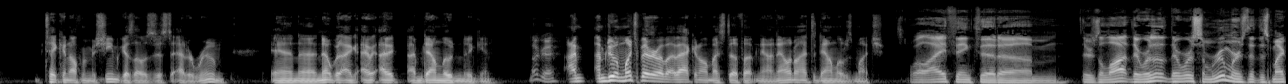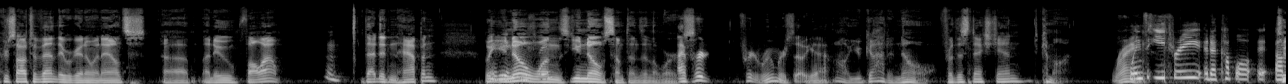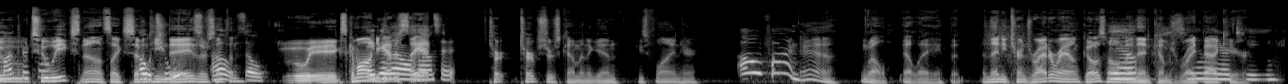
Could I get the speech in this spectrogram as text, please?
taking off my machine because I was just out of room. And uh, no, but I, I, I I'm downloading it again. Okay. I'm I'm doing much better about backing all my stuff up now. Now I don't have to download as much. Well, I think that um, there's a lot. There was there were some rumors that this Microsoft event they were going to announce uh, a new Fallout. That didn't happen, but Maybe you know ones. You know something's in the works. I've heard I've heard rumors though. Yeah, Oh, you got to know for this next gen. Come on, right. When's E3 in a couple a two month or so? two weeks? No, it's like Oh, seventeen two days weeks? or something. Oh, so Two weeks. Come on, maybe you got to say it. it. Ter- Terpster's coming again. He's flying here. Oh, fun. Yeah. Well, L.A., but and then he turns right around, goes home, Yep. and then comes See right back here. T.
